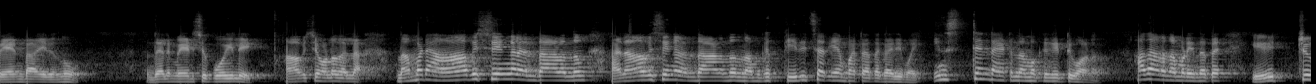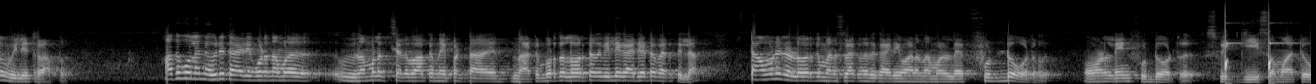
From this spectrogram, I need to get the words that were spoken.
വേണ്ടായിരുന്നു. എന്തായാലും മേടിച്ച് പോയില്ലേ? ആവശ്യമുള്ളതല്ല. നമ്മുടെ ആവശ്യങ്ങൾ എന്താണെന്നും അനാവശ്യങ്ങൾ എന്താണെന്നും നമുക്ക് തിരിച്ചറിയാൻ പറ്റാത്ത കാര്യമായി. ഇൻസ്റ്റന്റ് ആയിട്ട് നമുക്ക് കിട്ടുവാണ്. അതാണ് നമ്മുടെ ഇന്നത്തെ ഏറ്റവും വലിയ ട്രാപ്പ് അതുപോലെ തന്നെ ഒരു കാര്യം കൂടെ നമ്മൾ നമ്മൾ ചിലവാക്കുന്ന ഇപ്പം നാട്ടിൻപുറത്തുള്ളവർക്ക് അത് വലിയ കാര്യമായിട്ട് വരത്തില്ല. ടൗണിലുള്ളവർക്ക് മനസ്സിലാക്കുന്ന ഒരു കാര്യമാണ് നമ്മളുടെ food order online food order Swiggy Zomato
